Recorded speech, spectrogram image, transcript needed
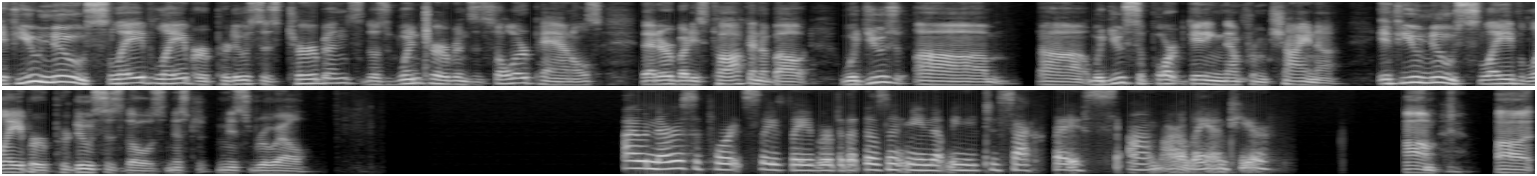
if you knew slave labor produces turbines, those wind turbines and solar panels that everybody's talking about, would you um, uh, would you support getting them from China? If you knew slave labor produces those, Mr. Ms. Ruel. I would never support slave labor, but that doesn't mean that we need to sacrifice um, our land here. Um, uh,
